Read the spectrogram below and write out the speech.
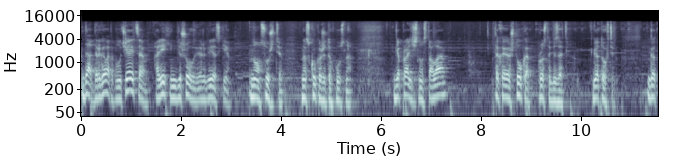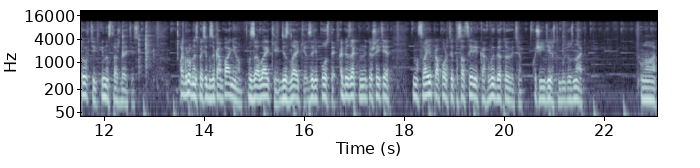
Да, дороговато получается, орехи не дешевые, даже грецкие. Но, слушайте, насколько же это вкусно. Для праздничного стола такая штука просто обязательно. Готовьте. Готовьте и наслаждайтесь. Огромное спасибо за компанию, за лайки, дизлайки, за репосты. Обязательно напишите свои пропорции по сациви, как вы готовите. Очень интересно будет узнать. А,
